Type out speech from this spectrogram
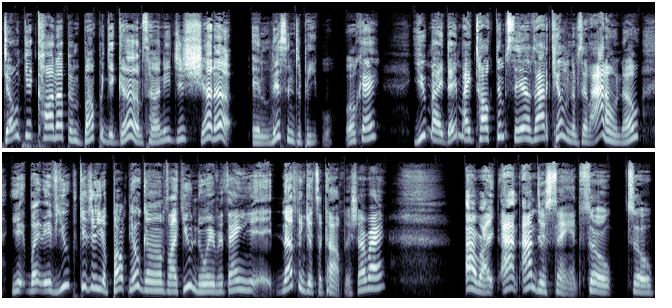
don't get caught up in bumping your gums, honey. Just shut up and listen to people, okay? You might they might talk themselves out of killing themselves. I don't know. Yeah, but if you continue to bump your gums like you know everything, eh, nothing gets accomplished. All right. All right. I'm I'm just saying. So so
